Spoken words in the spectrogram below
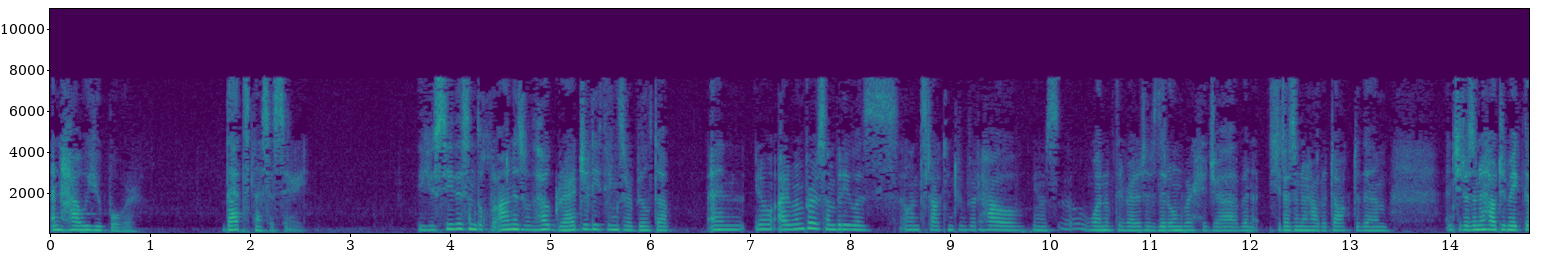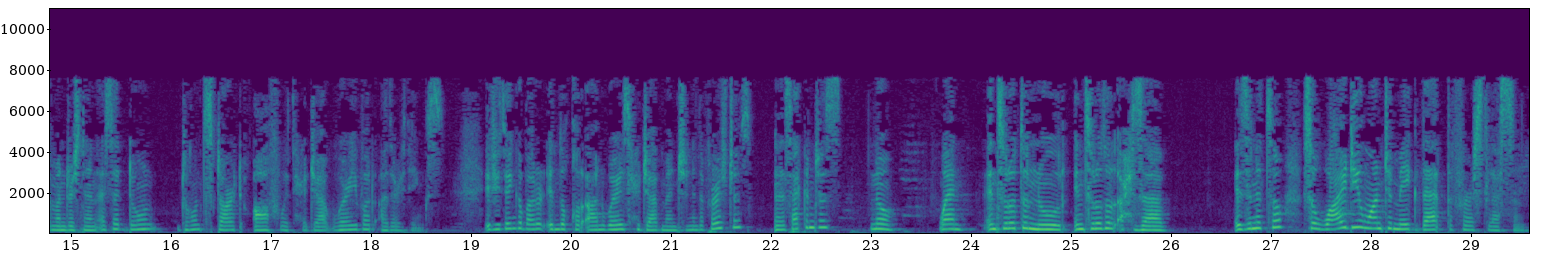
and how you pour. That's necessary. You see this in the Quran as well, how gradually things are built up. And, you know, I remember somebody was once talking to me about how, you know, one of their relatives, they don't wear hijab and she doesn't know how to talk to them and she doesn't know how to make them understand. I said, don't, don't start off with hijab. Worry about other things. If you think about it in the Quran, where is hijab mentioned? In the first juz? In the second juz? No. When? In Surah Al-Nur, in Surah Al-Ahzab. Isn't it so? So why do you want to make that the first lesson?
